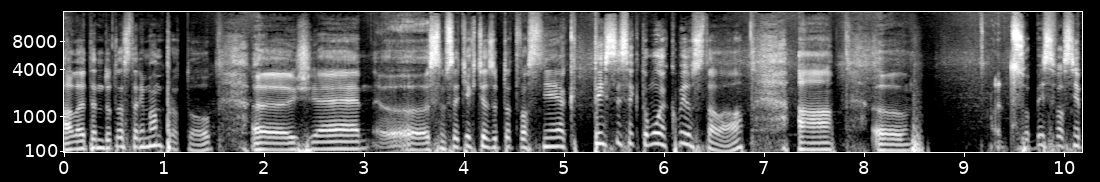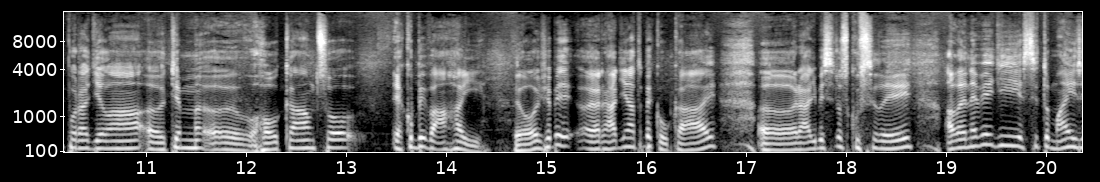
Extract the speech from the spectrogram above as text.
ale ten dotaz tady mám proto, že jsem se tě chtěl zeptat vlastně, jak ty jsi se k tomu jakoby dostala a co bys vlastně poradila těm holkám, co jakoby váhají, jo? že by rádi na tebe koukají, eh, rádi by si to zkusili, ale nevědí, jestli to mají,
